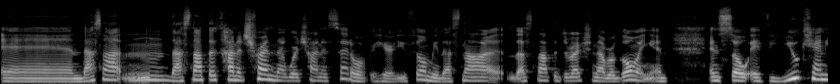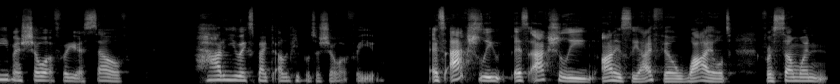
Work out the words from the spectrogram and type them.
and that's not mm, that's not the kind of trend that we're trying to set over here you feel me? That's not that's not the direction that we're going in and so if you can't even show up for yourself how do you expect other people to show up for you? It's actually it's actually honestly i feel wild for someone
